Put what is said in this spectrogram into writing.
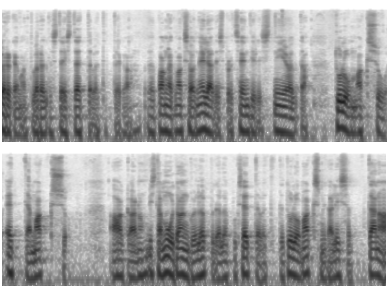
kõrgemalt võrreldes teiste ettevõtetega. pangad maksavad neljateistprotsendilist nii-öelda tulumaksu ettemaksu aga noh, mis ta muud on, kui lõppude lõpuks ettevõtete tulumaks, mida lihtsalt täna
